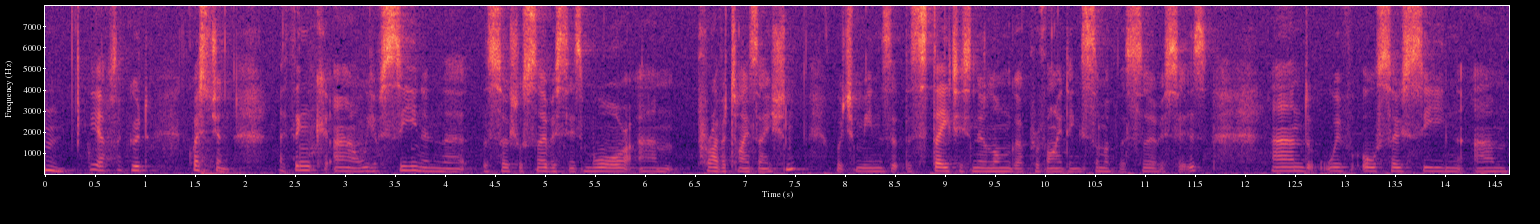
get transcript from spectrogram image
Mm. A good question. I think uh, we have seen in the, the social services more um, privatisation, which means that the state is no longer providing some of the services. And we've also seen um,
